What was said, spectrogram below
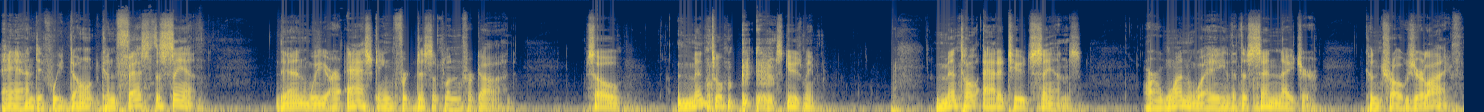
And if we don't confess the sin, then we are asking for discipline for God. So, mental, excuse me, mental attitude sins are one way that the sin nature controls your life.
